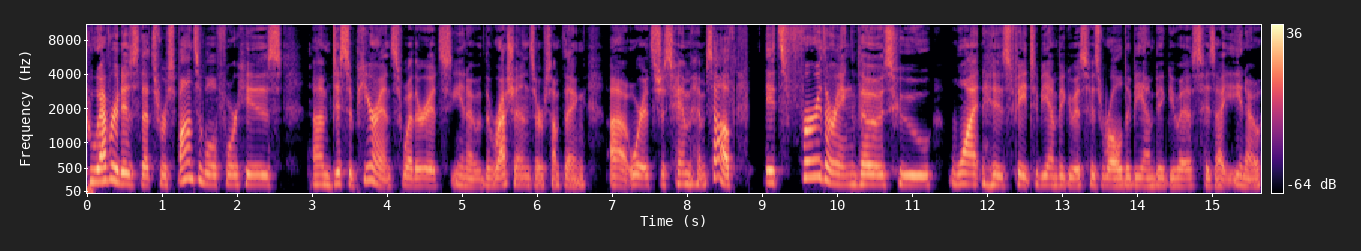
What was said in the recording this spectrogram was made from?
whoever it is that's responsible for his um, disappearance, whether it's you know the Russians or something, uh, or it's just him himself, it's furthering those who want his fate to be ambiguous, his role to be ambiguous, his i- you know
